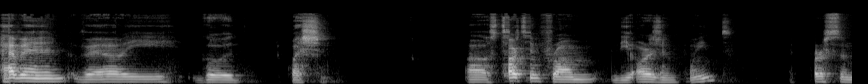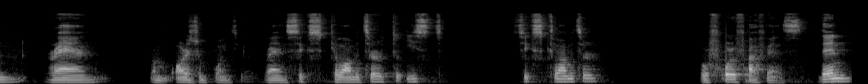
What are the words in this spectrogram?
Having very good question. Uh, starting from the origin point, a person ran from origin point here, ran six kilometer to east, six kilometer for 45 minutes. Then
